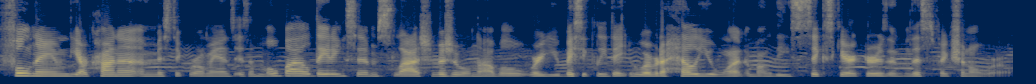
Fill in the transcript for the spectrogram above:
full name The Arcana a Mystic Romance, is a mobile dating sim slash visual novel where you basically date whoever the hell you want among these six characters in this fictional world.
